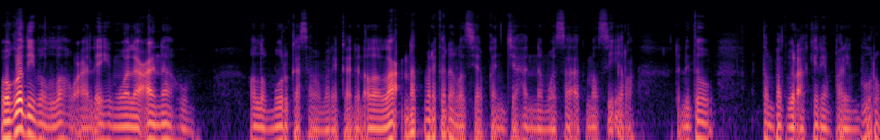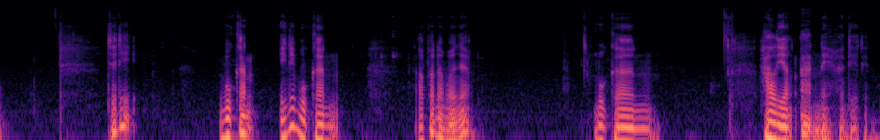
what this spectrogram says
Wa ghadiballahu alaihim wa la'anahum. Allah murka sama mereka dan Allah laknat mereka dan Allah siapkan jahannam wa sa'at masira. Dan itu tempat berakhir yang paling buruk. Jadi bukan ini bukan apa namanya bukan hal yang aneh hadirin.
